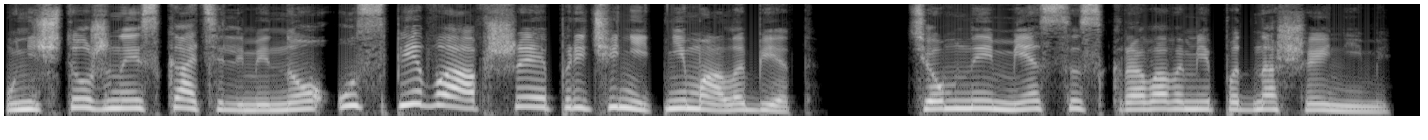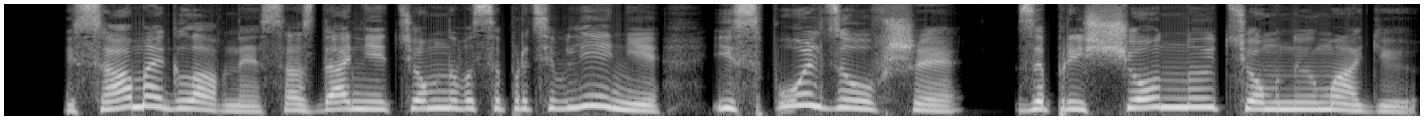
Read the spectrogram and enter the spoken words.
уничтоженная искателями, но успевавшая причинить немало бед. Темные мессы с кровавыми подношениями. И самое главное, создание темного сопротивления, использовавшее запрещенную темную магию.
